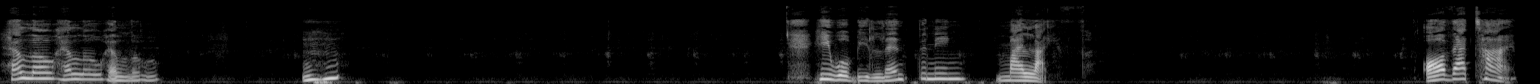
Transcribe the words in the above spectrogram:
Hello, hello, hello. Mm-hmm. He will be lengthening my life. All that time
